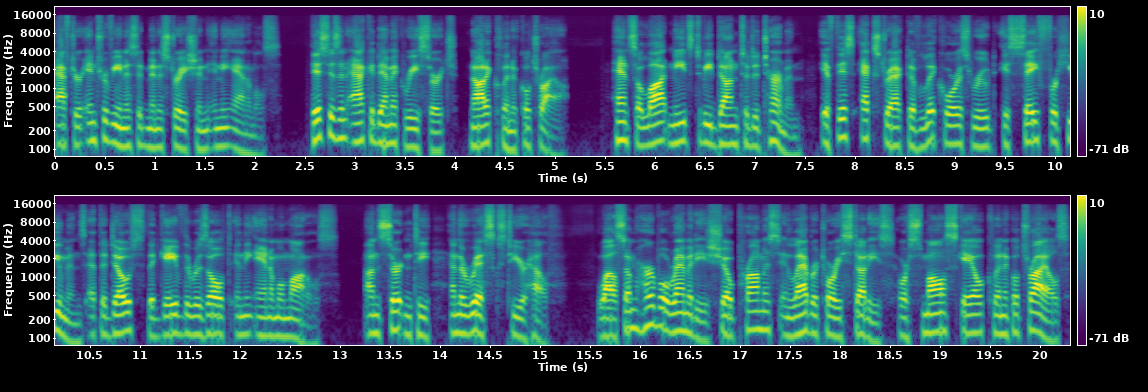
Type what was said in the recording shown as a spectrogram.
after intravenous administration in the animals. This is an academic research, not a clinical trial. Hence, a lot needs to be done to determine if this extract of licorice root is safe for humans at the dose that gave the result in the animal models. Uncertainty and the risks to your health. While some herbal remedies show promise in laboratory studies or small-scale clinical trials,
